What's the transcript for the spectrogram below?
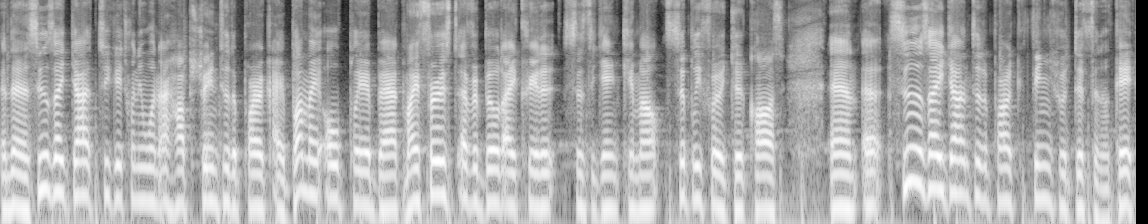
And then as soon as I got 2K21, I hopped straight into the park. I bought my old player back. My first ever build I created since the game came out, simply for a good cause. And uh, as soon as I got into the park, things were different, okay?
